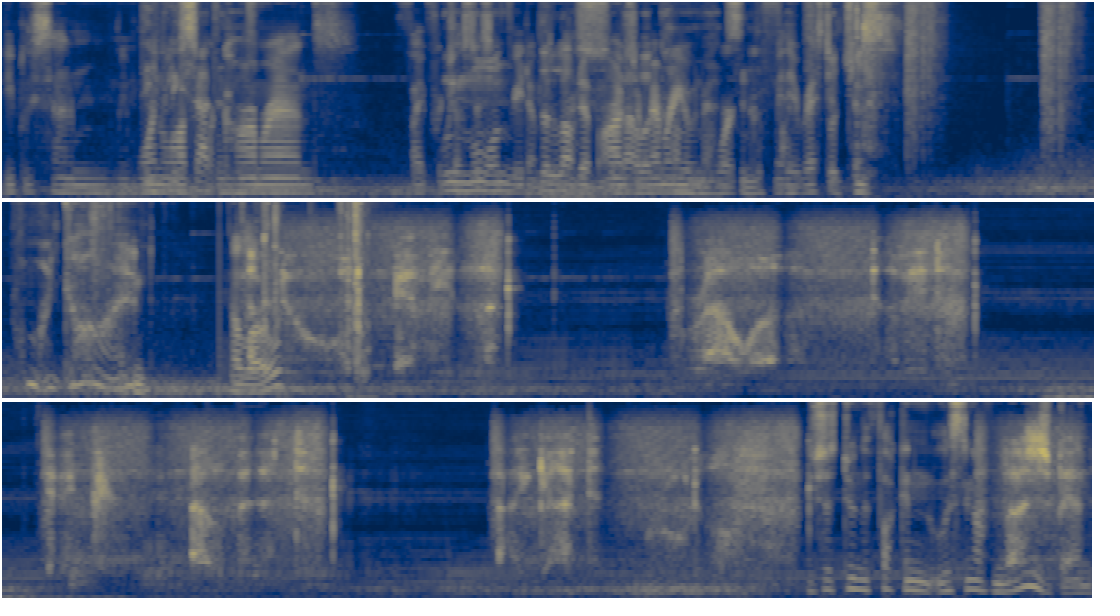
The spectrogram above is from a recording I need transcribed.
deeply saddened. We mourn the loss of our comrades. Fight for We justice mourn and freedom. the Live loss up of honors our their memory and comrades work. in the May they rest for in peace. Oh my god. Hello? Emil, Frauer, David, Dick, Albert, Eigat, Rudolph, He's just doing the fucking listing off names again.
